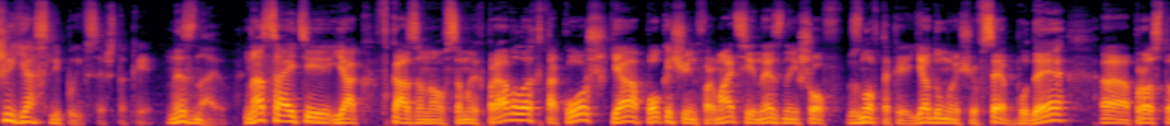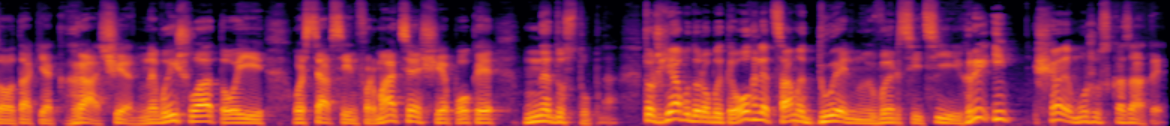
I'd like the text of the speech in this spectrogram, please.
Чи я сліпий все ж таки? Не знаю. На сайті, як вказано в самих правилах, також я поки що інформації не знайшов. Знов таки, я думаю, що все буде. Е, просто так як гра ще не вийшла, то і ось ця вся інформація ще поки недоступна. Тож я буду робити огляд саме дуельної версії цієї гри, і що я можу сказати?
